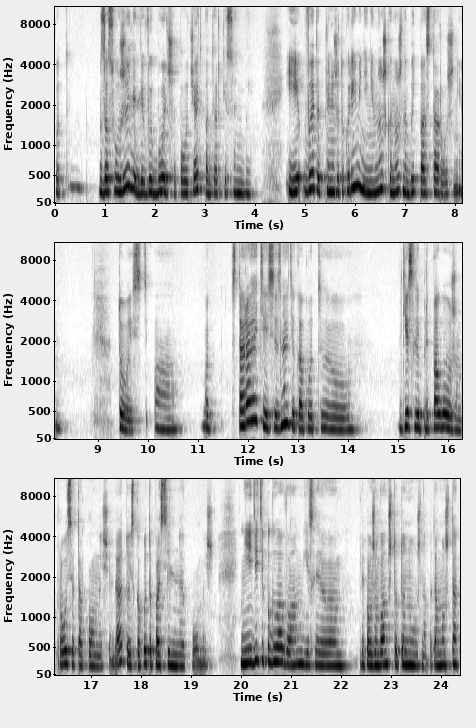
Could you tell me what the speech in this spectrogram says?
вот заслужили ли вы больше получать подарки судьбы. И в этот промежуток времени немножко нужно быть поосторожнее. То есть а, вот старайтесь, знаете, как вот э, если, предположим, просят о помощи, да, то есть какую-то посильную помощь, не идите по головам, если предположим, вам что-то нужно, потому что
